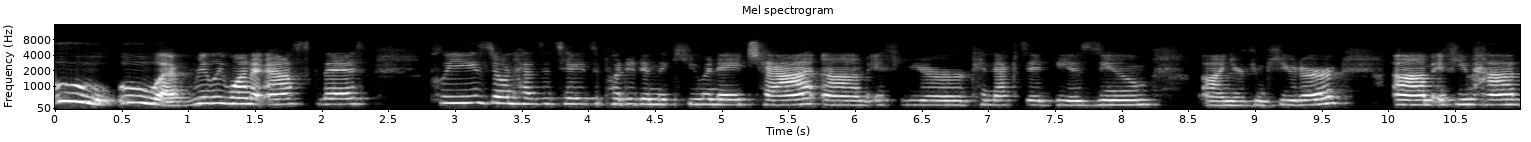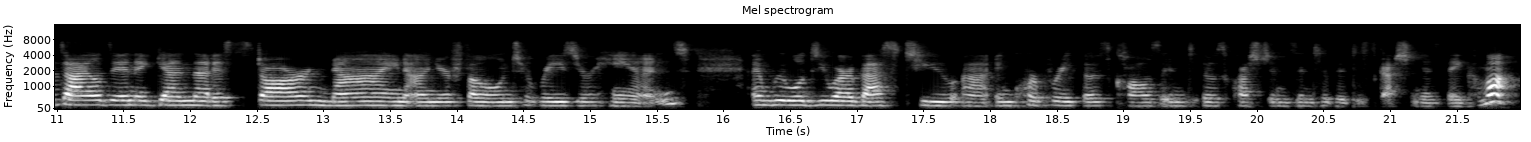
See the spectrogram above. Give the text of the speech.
ooh, ooh, I really want to ask this, please don't hesitate to put it in the Q&A chat um, if you're connected via Zoom on your computer. Um, if you have dialed in, again, that is star nine on your phone to raise your hand and we will do our best to uh, incorporate those calls into those questions into the discussion as they come up.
